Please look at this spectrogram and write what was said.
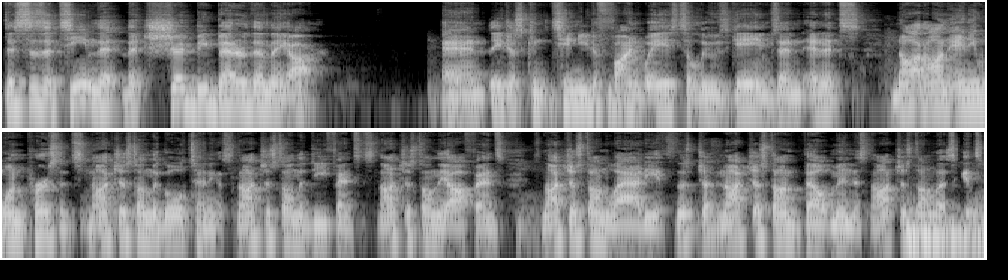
this is a team that that should be better than they are, and they just continue to find ways to lose games. And and it's not on any one person. It's not just on the goaltending. It's not just on the defense. It's not just on the offense. It's not just on Laddie. It's not just, not just on Veltman. It's not just on Lisk. It's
